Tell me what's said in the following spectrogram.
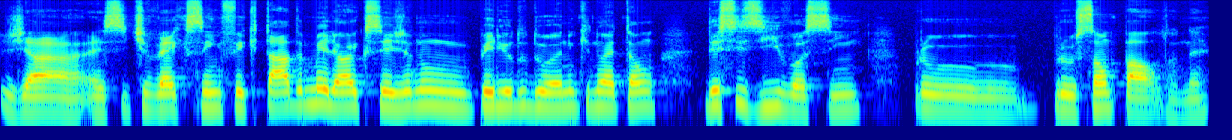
já eh, se tiver que ser infectado, melhor que seja num período do ano que não é tão decisivo assim para o São Paulo, né?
